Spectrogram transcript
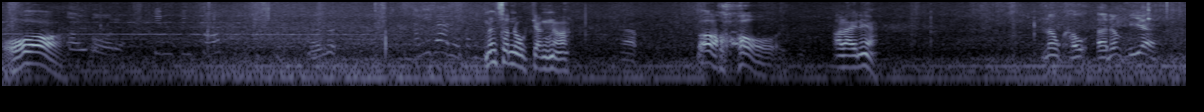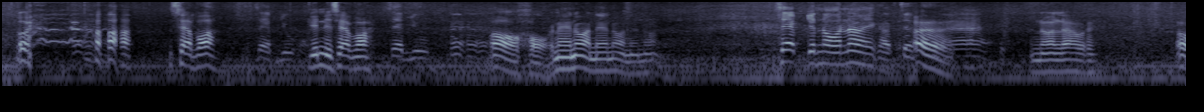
โอ้กินกินครบอันนี้ได้เลยมันสนุกจังเนาะครับโอ้โหอะไรเนี่ย น้ำเขาเออน้ำเบียร์เอ้ยแซ่บปะแซ่บอยู่ครับกินนี่แซ่บปะแซ่บอยู่โอ้โหแน่นอนแน่นอนแน่นอนแซ่บจนนอนแล้วไงครับแซ่บเออนอนแล้วเว้ยโอ้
